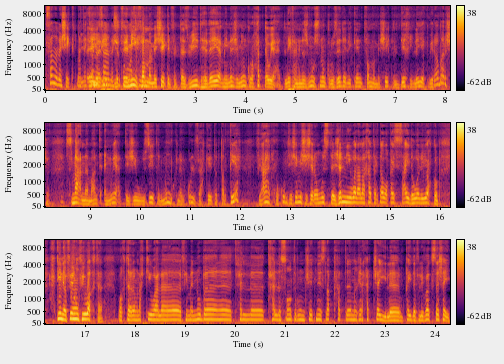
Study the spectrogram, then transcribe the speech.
فما مشاكل. معناتها كان فما مشاكل فما مشاكل في التزويد هذايا ما ينجم ينكروا حتى واحد. لكن ما نجموش ننكروا زاد اللي كانت فما مشاكل داخلية كبيرة برشا. سمعنا معناتها أنواع التجاوزات الممكنة الكل في حكاية التلقيح في عهد حكومة هشام مش مستجني ولا على خاطر توا قيس سعيد هو اللي يحكم. حكينا فيهم في وقتها. وقتها راهو نحكيو على في منوبة تحل تحل ال centre ومشيت ناس لقحت من غير حتى شيء لا مقيدة في ليفاكس لا شيء.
